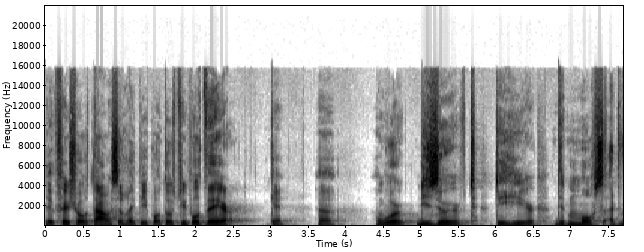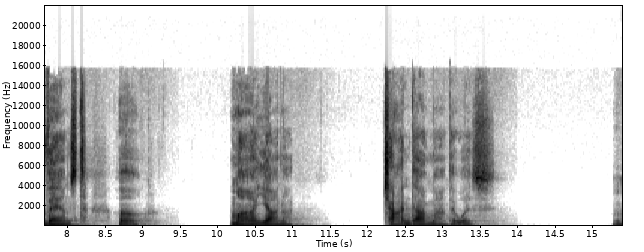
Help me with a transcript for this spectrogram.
the official Taoists and lay people, those people there, okay, uh, were deserved to hear the most advanced uh, Mahayana Chan Dharma there was. Hmm?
